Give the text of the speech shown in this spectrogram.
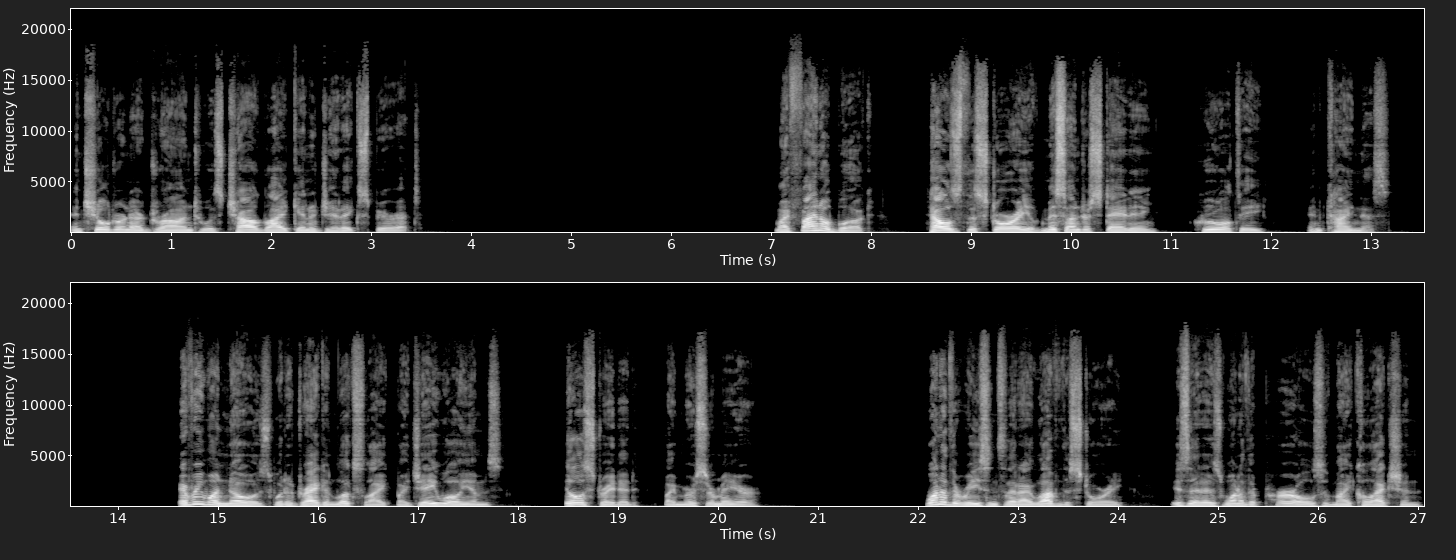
and children are drawn to his childlike, energetic spirit. My final book tells the story of misunderstanding, cruelty, and kindness. Everyone knows what a dragon looks like by Jay Williams, illustrated by Mercer Mayer. One of the reasons that I love the story is that it is one of the pearls of my collection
